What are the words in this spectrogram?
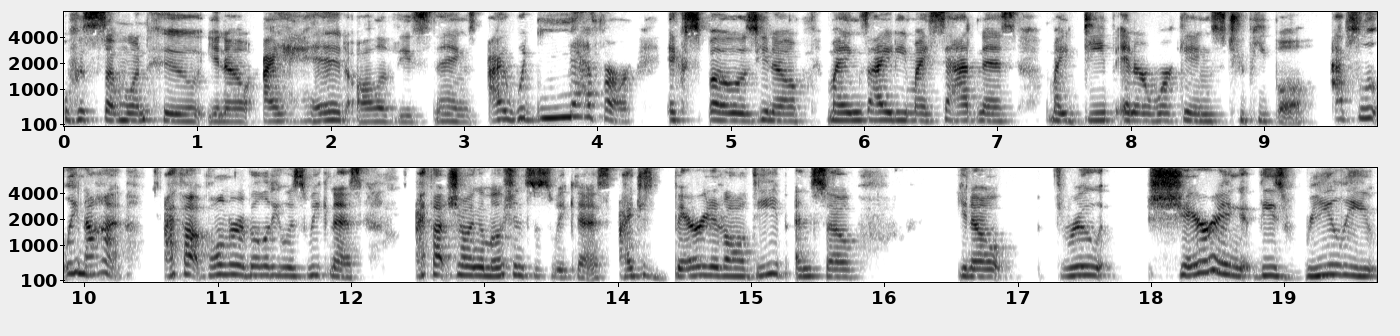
was someone who, you know, I hid all of these things. I would never expose, you know, my anxiety, my sadness, my deep inner workings to people. Absolutely not. I thought vulnerability was weakness. I thought showing emotions was weakness. I just buried it all deep. And so, you know, through sharing these really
